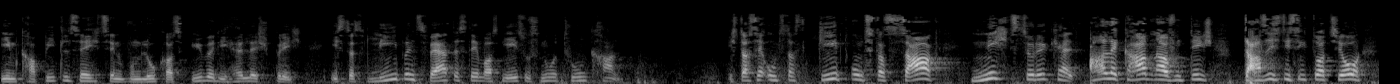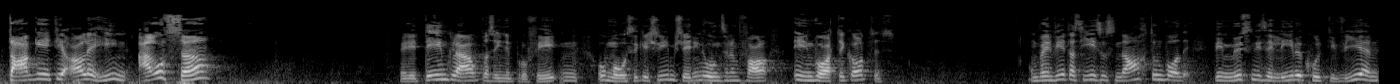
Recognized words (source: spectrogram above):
im Kapitel 16 von Lukas über die Hölle spricht, ist das liebenswerteste, was Jesus nur tun kann. Ist, dass er uns das gibt, uns das sagt, nichts zurückhält, alle Karten auf dem Tisch, das ist die Situation, da geht ihr alle hin, außer wenn ihr dem glaubt, was in den Propheten und Mose geschrieben steht, in unserem Fall in Worte Gottes. Und wenn wir das Jesus nachtun wollen, wir müssen diese Liebe kultivieren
